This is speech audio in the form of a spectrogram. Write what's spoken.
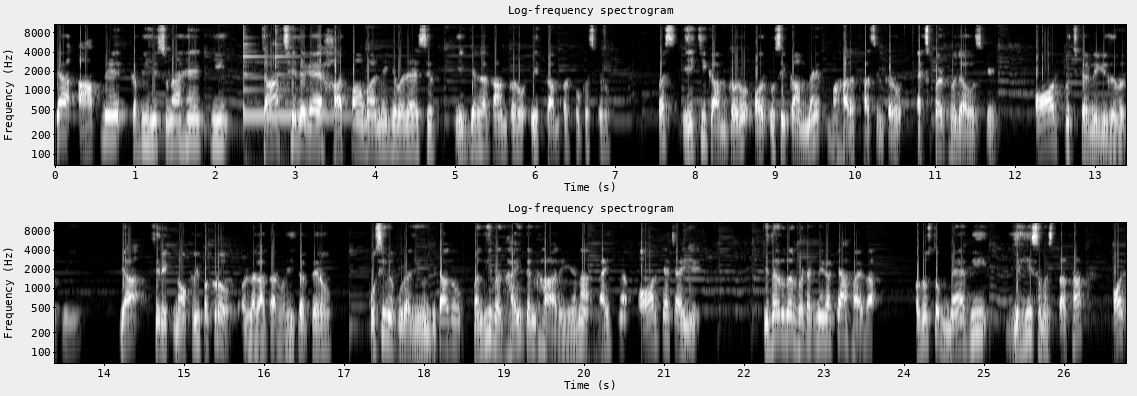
क्या आपने कभी ये सुना है कि चार छह जगह हाथ पाँव मारने के बजाय सिर्फ़ एक जगह काम करो, एक काम पर फोकस करो? बस एक ही काम करो और उसी काम में महारत हासिल करो एक्सपर्ट हो जाओ उसके। और कुछ करने की ज़रूरत नहीं है। या फिर एक नौकरी पकड़ो और लगातार वही करते रहो। उसी में पूरा जीवन बिता दो। बंधी बधाई तनख्वाह आ रही है ना? लाइफ में और क्या चाहिए? इधर उधर भटकने का क्या फ़ायदा? और दोस्तों, मैं भी यही समझता था और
